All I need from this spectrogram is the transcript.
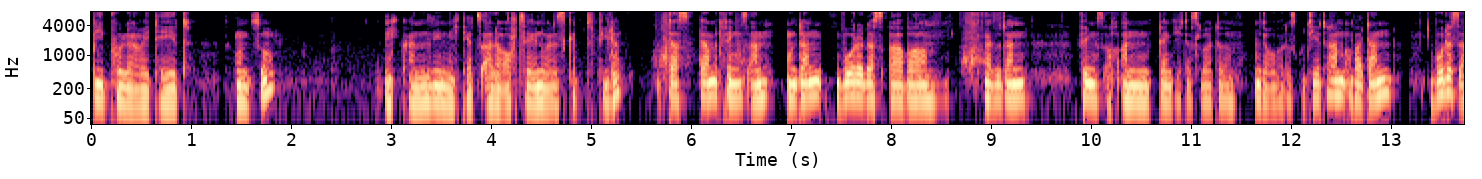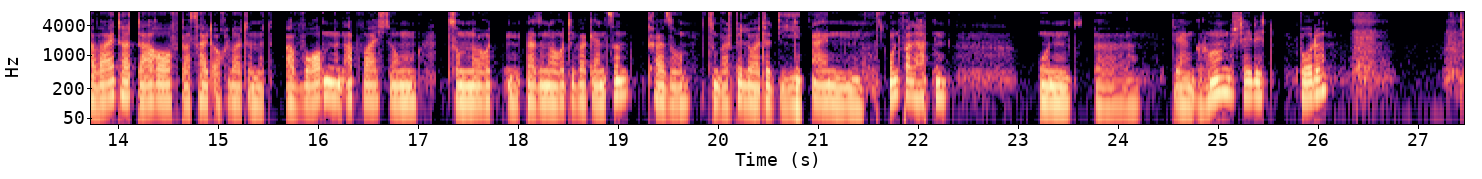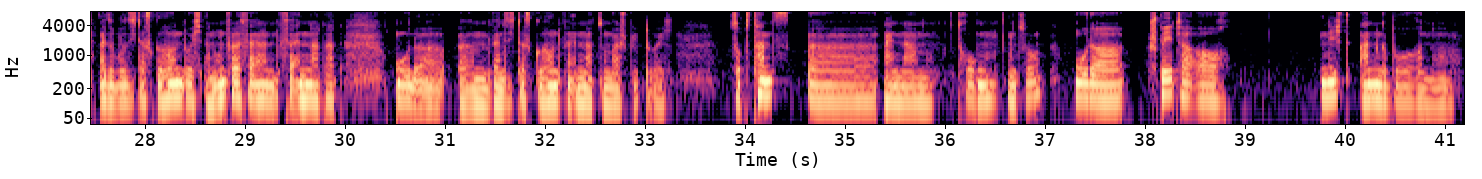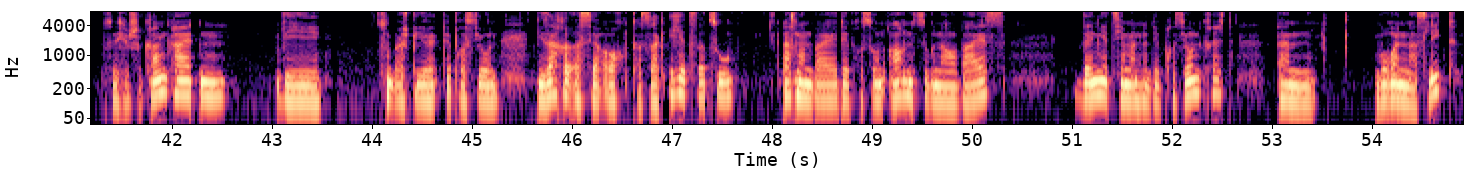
Bipolarität und so. Ich kann sie nicht jetzt alle aufzählen, weil es gibt viele. Das, damit fing es an. Und dann wurde das aber, also dann fing es auch an, denke ich, dass Leute darüber diskutiert haben. Aber dann wurde es erweitert darauf, dass halt auch Leute mit erworbenen Abweichungen zum Neuro also neurodivergent sind. Also zum Beispiel Leute, die einen Unfall hatten und äh, deren Gehirn beschädigt wurde. Also wo sich das Gehirn durch einen Unfall ver verändert hat. Oder ähm, wenn sich das Gehirn verändert, zum Beispiel durch Substanzeinnahme, äh, Drogen und so. Oder später auch nicht angeborene psychische Krankheiten, wie zum Beispiel Depression. Die Sache ist ja auch, das sage ich jetzt dazu, dass man bei Depressionen auch nicht so genau weiß, wenn jetzt jemand eine Depression kriegt, ähm, woran das liegt.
